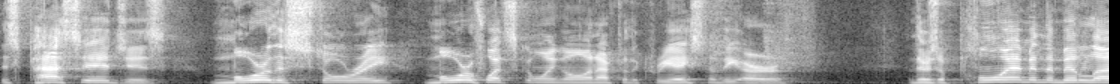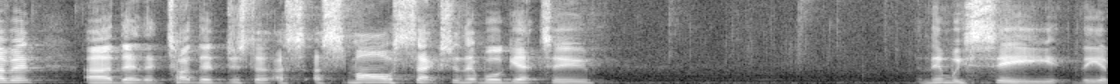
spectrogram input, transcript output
This passage is more of the story, more of what's going on after the creation of the earth. There's a poem in the middle of it uh, that, that, talk, that just a, a, a small section that we'll get to. And then we see the,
